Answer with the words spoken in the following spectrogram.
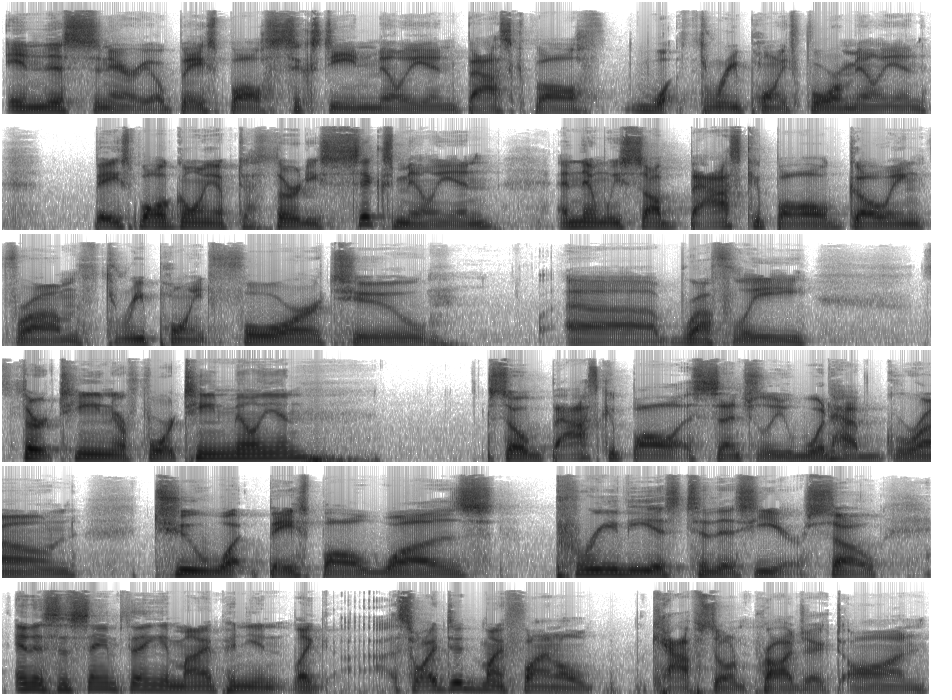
In this scenario baseball 16 million basketball what 3.4 million baseball going up to 36 million and then we saw basketball going from 3.4 to uh, roughly 13 or 14 million. So basketball essentially would have grown to what baseball was previous to this year so and it's the same thing in my opinion like so i did my final capstone project on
